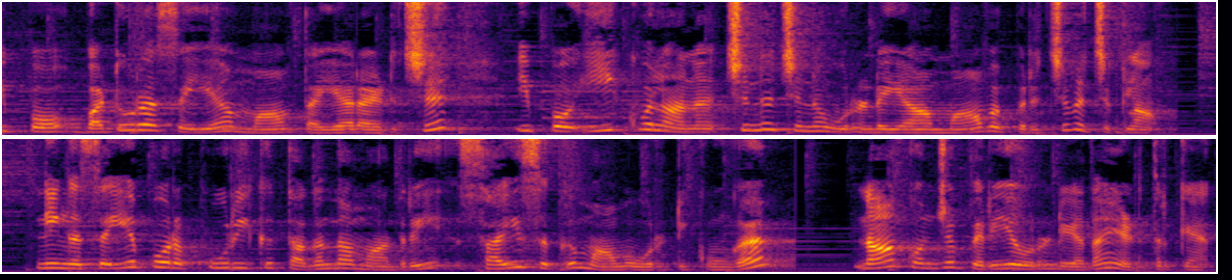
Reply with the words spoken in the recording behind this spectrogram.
இப்போ பட்டூரா செய்ய மாவு தயாராயிடுச்சு. இப்போ ஈக்குவலான சின்ன சின்ன உருண்டையா மாவை பிரித்து வச்சுக்கலாம். நீங்கள் செய்ய போகிற பூரிக்கு தகுந்த மாதிரி சைஸுக்கு மாவை உருட்டிக்கோங்க. நான் கொஞ்சம் பெரிய உருண்டையாக தான் எடுத்திருக்கேன்.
